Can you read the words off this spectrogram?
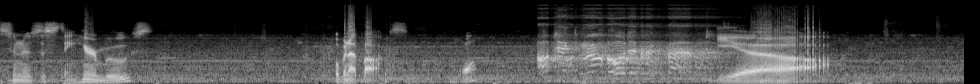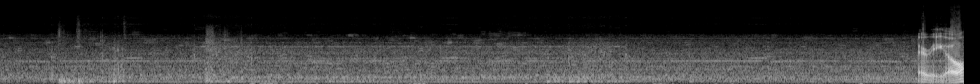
As soon as this thing here moves. Open that box. What? Object move order confirmed. Yeah. There we go.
